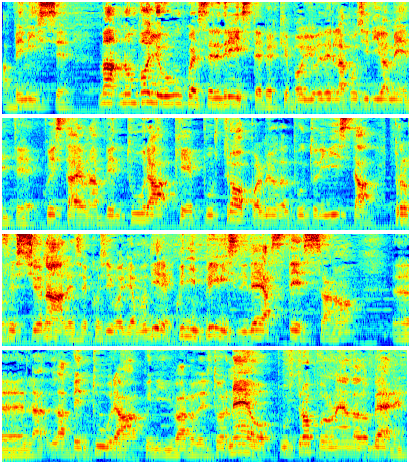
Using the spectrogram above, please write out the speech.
avvenisse. Ma non voglio comunque essere triste perché voglio vederla positivamente. Questa è un'avventura che purtroppo, almeno dal punto di vista professionale, se così vogliamo dire, quindi in primis l'idea stessa, no? Eh, l'avventura, quindi vi parlo del torneo, purtroppo non è andato bene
